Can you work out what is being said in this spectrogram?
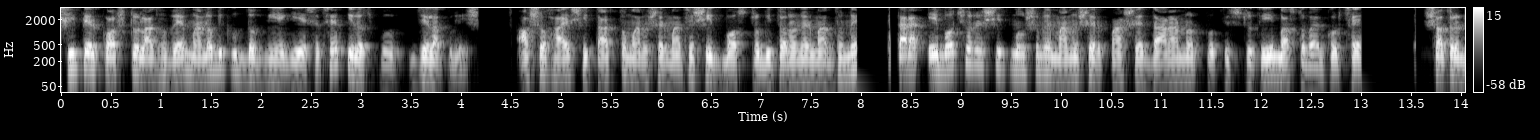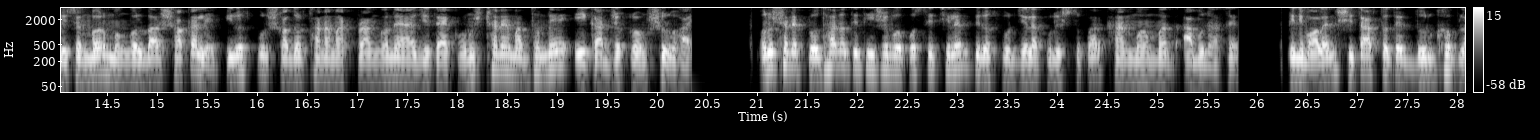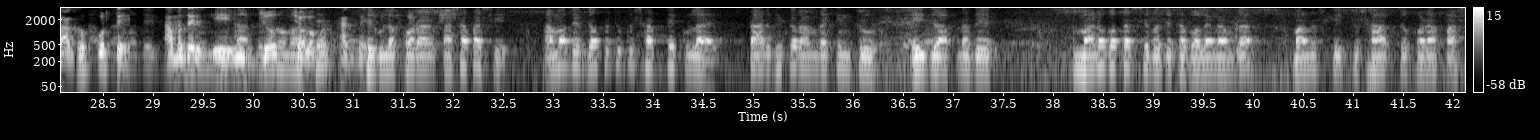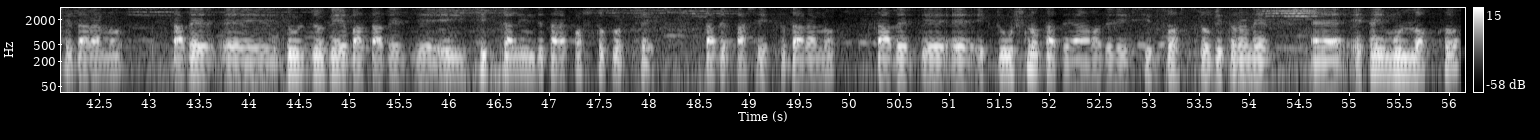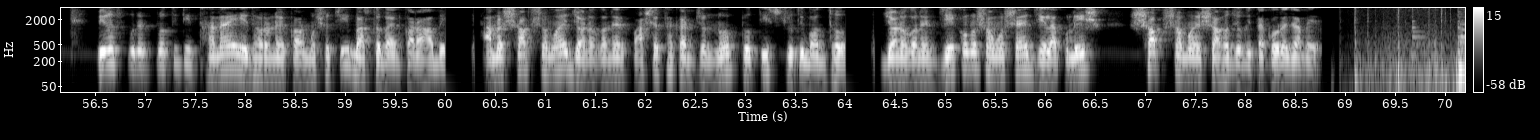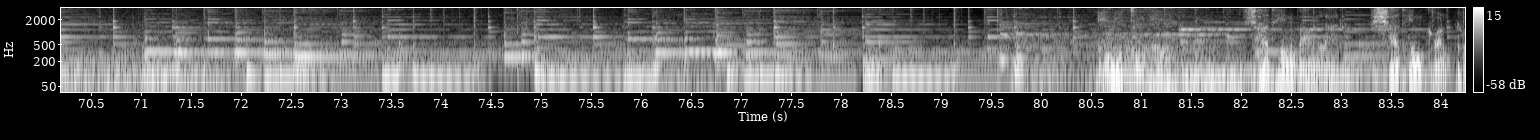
শীতের কষ্ট লাঘবে মানবিক উদ্যোগ নিয়ে এগিয়ে এসেছে পিরোজপুর জেলা পুলিশ। অসহায়, শীতার্ত মানুষের মাঝে শীত বস্ত্র বিতরণের মাধ্যমে তারা এবছরের শীত মৌসুমে মানুষের পাশে দাঁড়ানোর প্রতিশ্রুতি বাস্তবায়ন করছে। সতেরো ডিসেম্বর মঙ্গলবার সকালে পিরোজপুর সদর থানা মাঠ প্রাঙ্গণে আয়োজিত এক অনুষ্ঠানের মাধ্যমে এই কার্যক্রম শুরু হয়। অনুষ্ঠানে প্রধান অতিথি হিসেবে উপস্থিত ছিলেন পিরোজপুর জেলা পুলিশ সুপার খান মোহাম্মদ আবু নাসের। তিনি বলেন শীতার্তদের দুর্ভোগ লাঘব করতে আমাদের এই উদ্যোগ চলমান থাকবে। সেগুলো করার পাশাপাশি আমাদের যতটুকু সাধ্যে কুলায় তার ভিতর আমরা কিন্তু এই যে আপনাদের মানবতার সেবা যেটা বলেন আমরা মানুষকে একটু সাহায্য করা পাশে দাঁড়ানো তাদের দুর্যোগে বা তাদের যে এই শীতকালীন যে তারা কষ্ট করছে তাদের পাশে একটু দাঁড়ানো তাদেরকে একটু উষ্ণতা দেয়া আমাদের এই শীত বস্ত্র বিতরণের এটাই মূল লক্ষ্য। পিরোজপুরের প্রতিটি থানায় এই ধরনের কর্মসূচি বাস্তবায়ন করা হবে। আমরা সব সময় জনগণের পাশে থাকার জন্য প্রতিশ্রুতিবদ্ধ। জনগণের যে কোনো সমস্যায় জেলা পুলিশ সব সময় সহযোগিতা করে যাবে। স্বাধীন বাংলার স্বাধীন কণ্ঠ।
